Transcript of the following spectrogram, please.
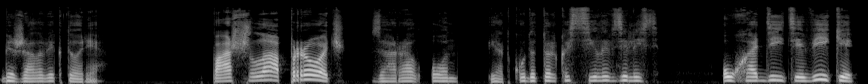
бежала Виктория. «Пошла прочь!» — заорал он. И откуда только силы взялись? «Уходите, Вики!»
